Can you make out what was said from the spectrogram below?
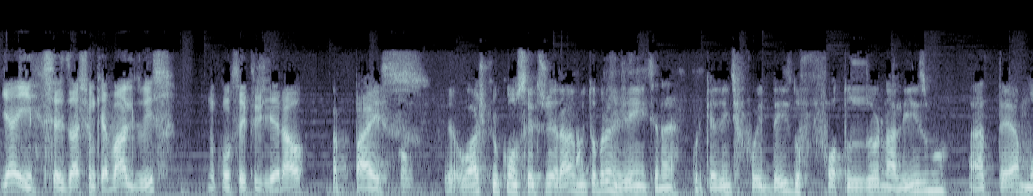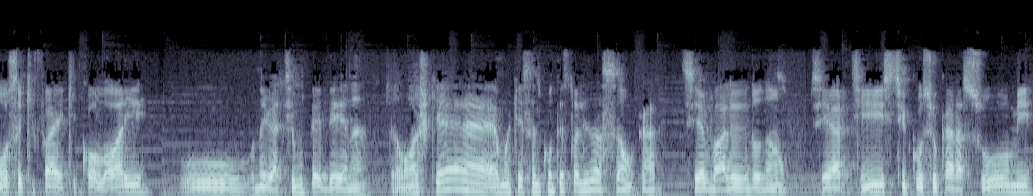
e aí, vocês acham que é válido isso? No conceito geral? Rapaz, eu acho que o conceito geral é muito abrangente, né? Porque a gente foi desde o fotojornalismo até a moça que faz, que colore o negativo PB, né? Então acho que é, é uma questão de contextualização, cara. Se é válido ou não. Se é artístico, se o cara assume,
